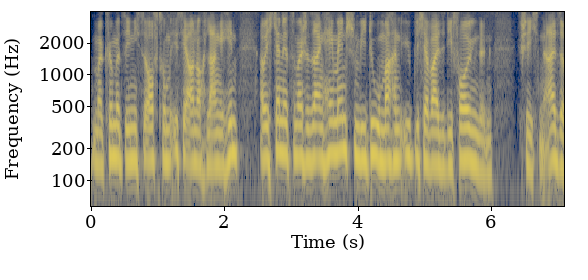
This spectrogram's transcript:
man kümmert sich nicht so oft drum, ist ja auch noch lange hin. Aber ich kann dir zum Beispiel sagen, hey, Menschen wie du machen üblicherweise die folgenden Geschichten. Also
